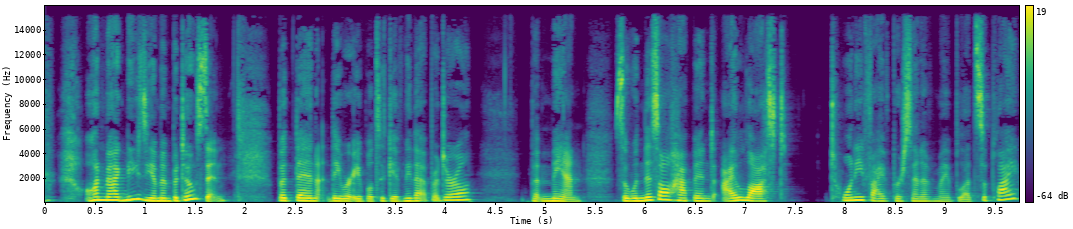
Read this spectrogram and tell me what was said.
on magnesium and Pitocin. But then they were able to give me the epidural. But man, so when this all happened, I lost 25% of my blood supply.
